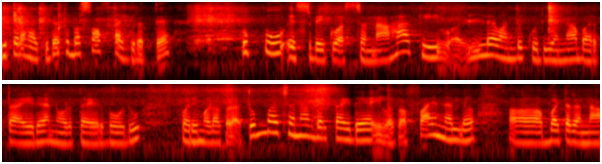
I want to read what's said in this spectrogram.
ಈ ಥರ ಹಾಕಿದರೆ ತುಂಬ ಸಾಫ್ಟ್ ಆಗಿರುತ್ತೆ. ಉಪ್ಪು ಎಷ್ಟು ಬೇಕು ಅಷ್ಟನ್ನು ಹಾಕಿ ಒಳ್ಳೆ ಒಂದು ಕುದಿಯನ್ನು ಬರ್ತಾ ಇದೆ, ನೋಡ್ತಾ ಇರ್ಬೋದು. ಪರಿಮಳಗಳ ತುಂಬ ಚೆನ್ನಾಗಿ ಬರ್ತಾ ಇದೆ. ಇವಾಗ ಫೈನಲ್ ಬಟರನ್ನು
